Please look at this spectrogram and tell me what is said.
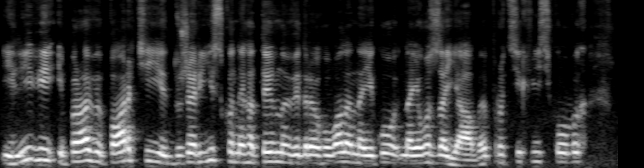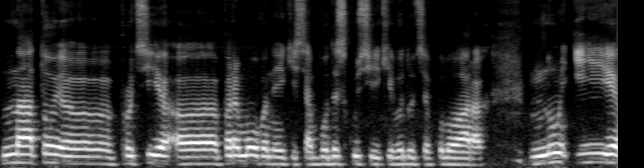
і ліві, і праві партії дуже різко негативно відреагували на яку на його заяви про цих військових на той е, про ці е, перемовини, якісь або дискусії, які ведуться в кулуарах. Ну і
